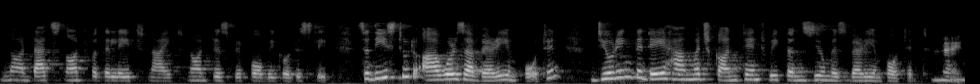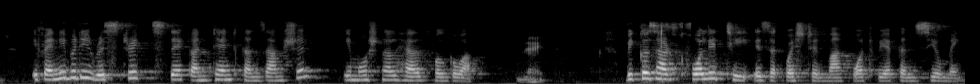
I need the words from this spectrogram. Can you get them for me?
not that's not for the late night not just before we go to sleep so these two hours are very important during the day how much content we consume is very important right if anybody restricts their content consumption emotional health will go up right because our quality is a question mark what we are consuming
